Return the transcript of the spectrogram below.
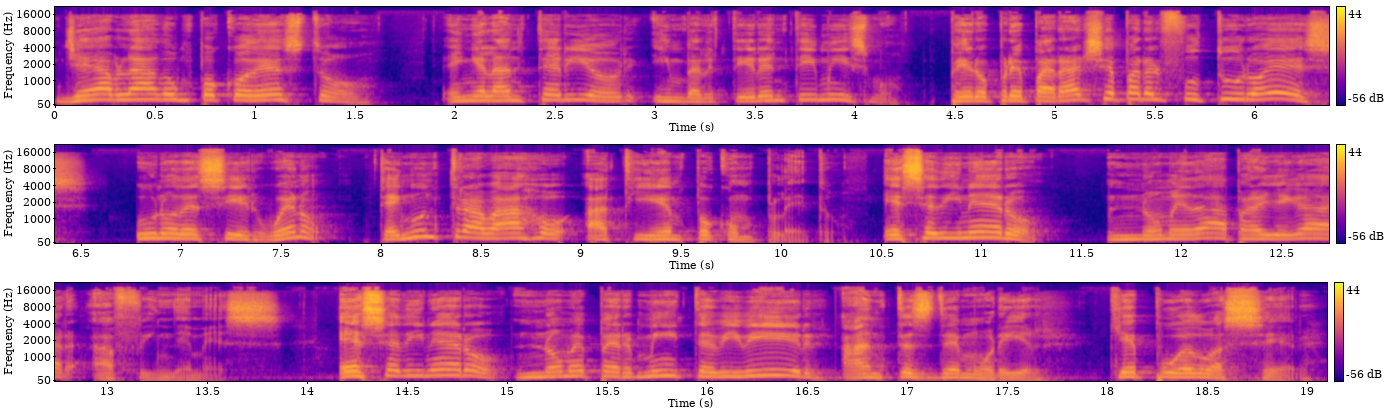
Ya he hablado un poco de esto en el anterior, invertir en ti mismo. Pero prepararse para el futuro es uno decir, bueno, tengo un trabajo a tiempo completo. Ese dinero no me da para llegar a fin de mes. Ese dinero no me permite vivir antes de morir. ¿Qué puedo hacer?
